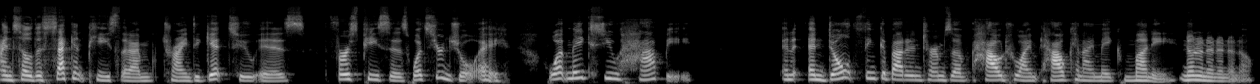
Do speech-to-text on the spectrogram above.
and so the second piece that I'm trying to get to is the first piece is what's your joy? What makes you happy? And and don't think about it in terms of how do I how can I make money? No, no, no, no, no, no.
